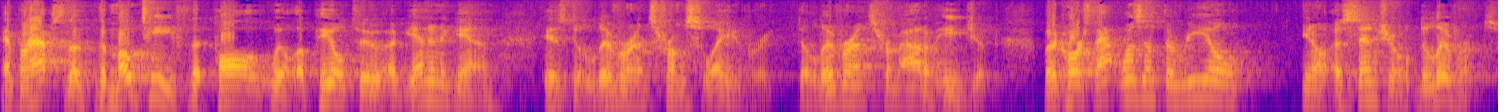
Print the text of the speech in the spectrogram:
And perhaps the, the motif that Paul will appeal to again and again is deliverance from slavery, deliverance from out of Egypt. But of course, that wasn't the real, you know, essential deliverance.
